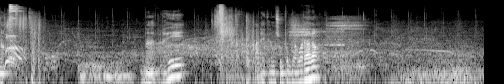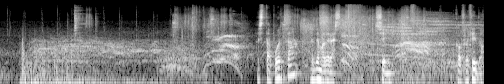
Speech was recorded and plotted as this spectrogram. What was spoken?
No. Nada por ahí. Vale, tenemos un punto guardado. Esta puerta es de maderas. Sí. Cofrecito.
